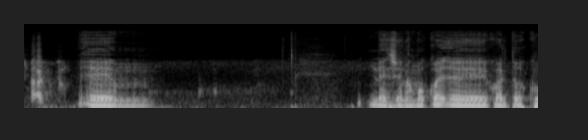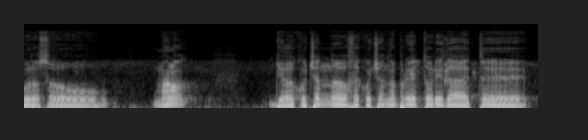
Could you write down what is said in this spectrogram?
Exacto. Eh, mencionamos eh, Cuarto Oscuro, so... Mano, yo escuchando, escuchando el proyecto ahorita, este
